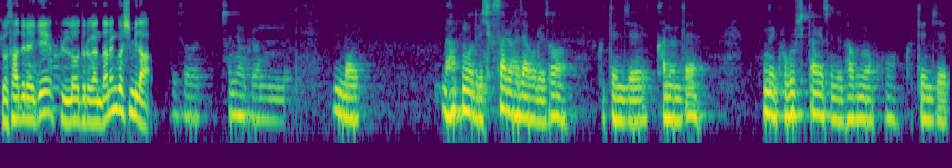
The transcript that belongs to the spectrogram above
교사들에게 흘러 들어간다는 것입니다. 그래서 전혀 그런 뭐 학부모들이 식사를 하자고 그래서 그 그때 이제 갔는데 상당히 고급 식당에서 이제 밥을 먹고 그때 이제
